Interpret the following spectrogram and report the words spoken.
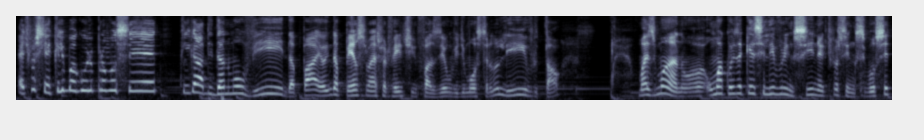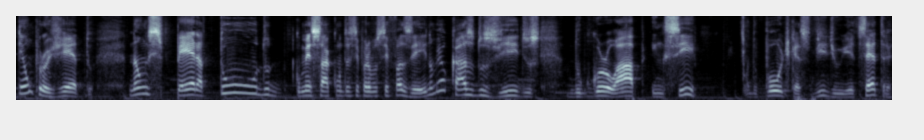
É tipo assim, aquele bagulho pra você, tá ligado? E dando uma ouvida, pá. Eu ainda penso mais pra frente em fazer um vídeo mostrando o livro e tal. Mas, mano, uma coisa que esse livro ensina é que, tipo assim, se você tem um projeto, não espera tudo começar a acontecer para você fazer. E no meu caso dos vídeos, do Grow Up em si, do podcast, vídeo e etc.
